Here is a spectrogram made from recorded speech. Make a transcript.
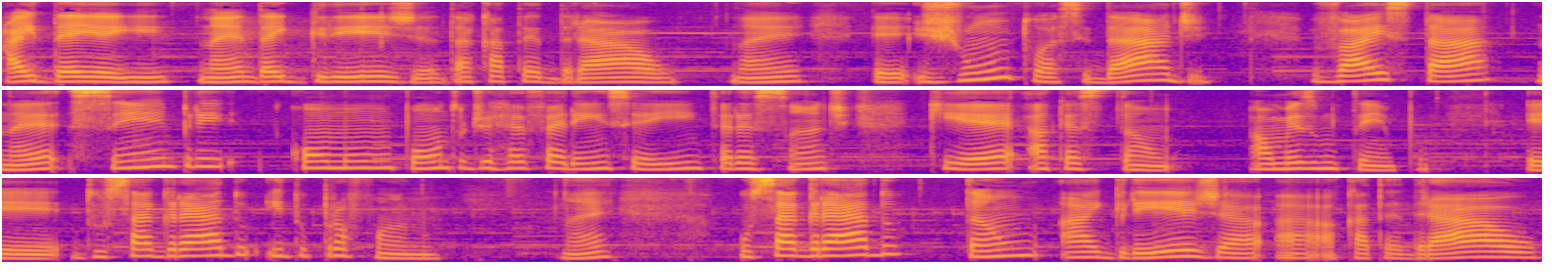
a ideia aí, né, da igreja, da catedral, né, é, junto à cidade, vai estar, né, sempre como um ponto de referência aí interessante, que é a questão, ao mesmo tempo, é, do sagrado e do profano, né? O sagrado, então, a igreja, a, a catedral,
